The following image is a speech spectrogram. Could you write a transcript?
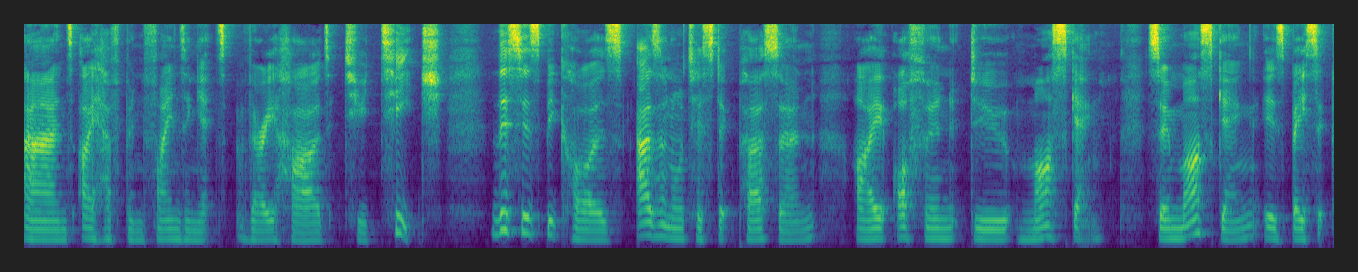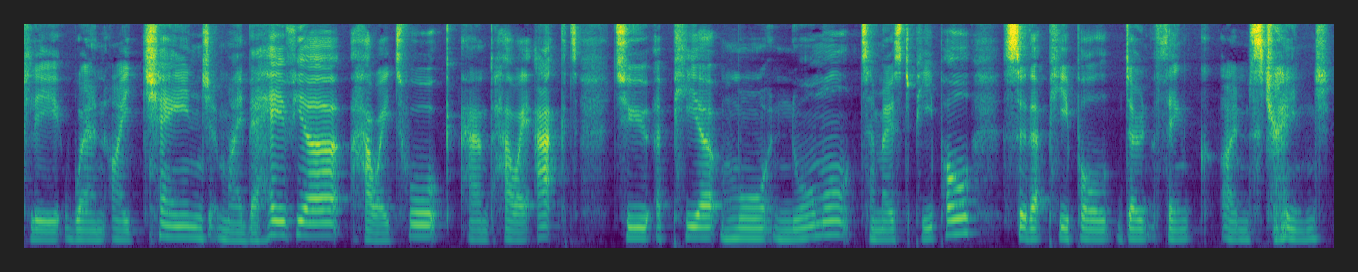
and I have been finding it very hard to teach. This is because, as an autistic person, I often do masking. So, masking is basically when I change my behavior, how I talk, and how I act to appear more normal to most people so that people don't think I'm strange.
